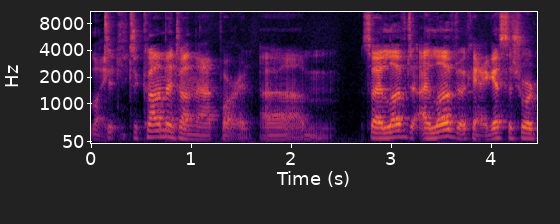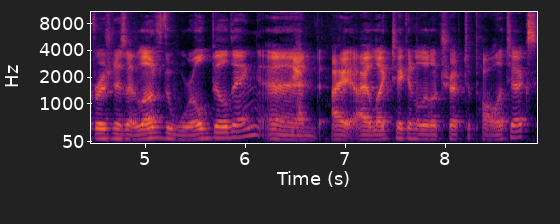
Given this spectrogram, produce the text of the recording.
like to, to comment on that part um so i loved i loved okay i guess the short version is i loved the world building and i i like taking a little trip to politics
